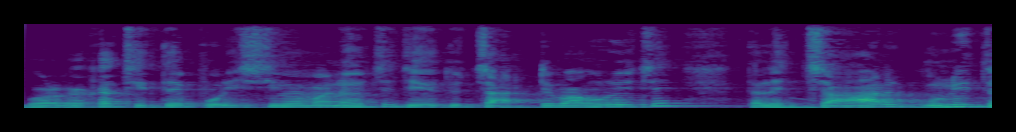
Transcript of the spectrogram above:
বর্গাকার চিত্রের পরিসীমা মানে হচ্ছে যেহেতু চারটে বাহু রয়েছে, তাহলে চার গুণিত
